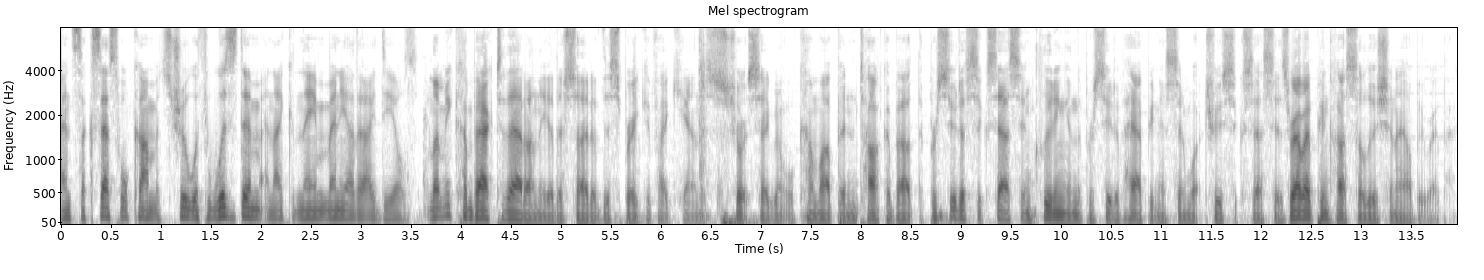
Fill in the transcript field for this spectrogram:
and success will come. It's true with wisdom, and I could name many other ideals. Let me come back to that on the other side of this break if I can. This short segment will come up and talk about the pursuit of success, including in the pursuit of happiness and what true success is. Rabbi Pinchas Allouche, and I'll be right back.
